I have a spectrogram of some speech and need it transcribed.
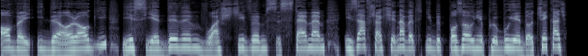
owej ideologii, jest jedynym właściwym systemem i zawsze jak się nawet niby pozornie próbuje dociekać,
